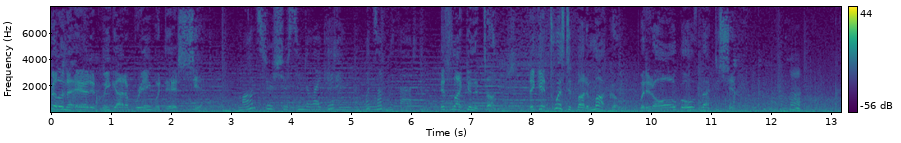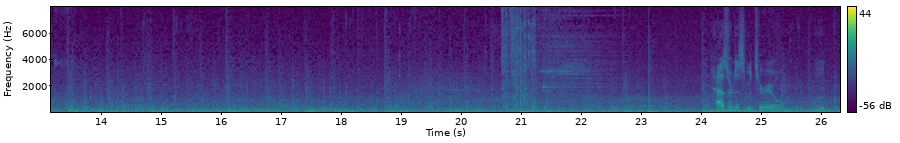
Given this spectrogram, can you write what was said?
Filling the air that we gotta breathe with their shit. Monsters sure seem to like it. What's up with that? It's like in the tunnels. They get twisted by the Mako, but it all goes back to shit. Huh. Hazardous material. Hmm.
